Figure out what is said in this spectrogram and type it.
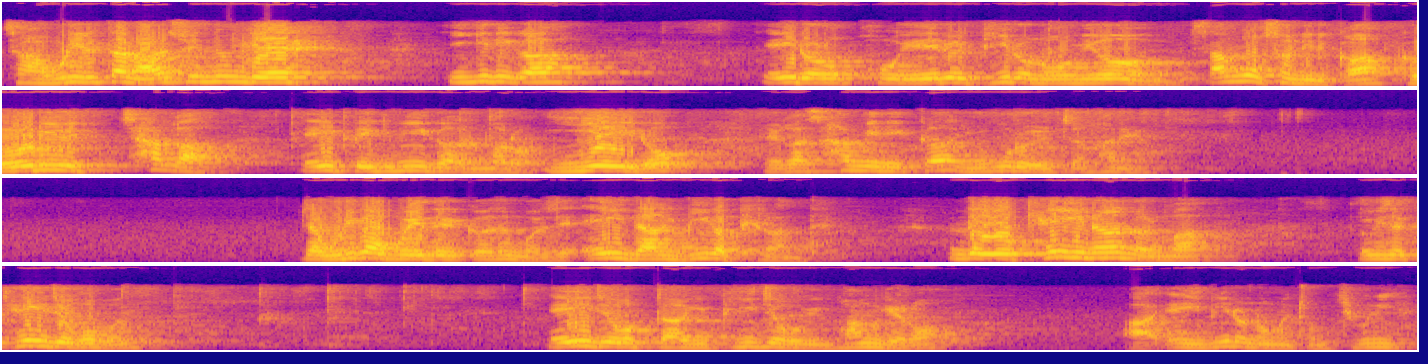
자, 우리 일단 알 수 있는 게 이 길이가 A로 놓고 얘를 B로 놓으면 쌍곡선이니까 거리의 차가 A 빼기 B가 얼마로? 2A로 얘가 3이니까 6으로 일정하네요. 자, 우리가 구해야 될 것은 뭐지? A 더하기 B가 필요한데. 근데 이 K는 얼마? 여기서 K제곱은 A제곱 더하기 B제곱인 관계로 아, A, B로 놓으면 좀 기분이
